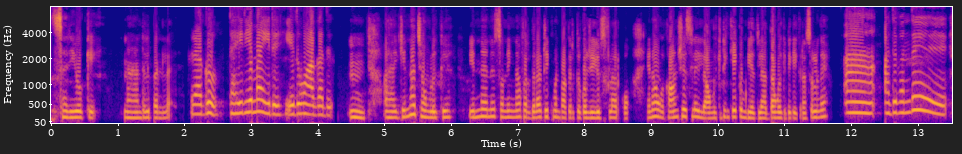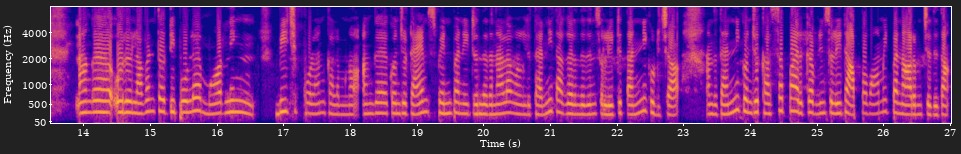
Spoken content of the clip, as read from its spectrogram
சரி ஓகே நான் ஹேண்டில் பண்ணல. ரகு தைரியமா இரு. எதுவும் ஆகாது. ம். என்னாச்சு அவங்களுக்கு? என்னன்னு சொன்னீங்கன்னா ஃபர்தரா ட்ரீட்மெண்ட் பார்க்கறதுக்கு கொஞ்சம் யூஸ்ஃபுல்லா இருக்கும். ஏன்னா அவங்க கான்ஷியஸ்ல இல்ல அவங்க கிட்ட கேட்க முடியாதுல அதான் அவங்க கிட்ட கேட்கறேன். சொல்லுங்க. அது வந்து நாங்கள் ஒரு லெவன் தேர்ட்டி போல் மார்னிங் பீச்சுக்கு போகலான்னு கிளம்புனோம். அங்கே கொஞ்சம் டைம் ஸ்பெண்ட் பண்ணிட்டு இருந்ததுனால அவங்களுக்கு தண்ணி தாக இருந்ததுன்னு சொல்லிட்டு தண்ணி குடிச்சா அந்த தண்ணி கொஞ்சம் கசப்பாக இருக்குது அப்படின்னு சொல்லிட்டு அப்போ வாமிட் பண்ண ஆரம்பிச்சது தான்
